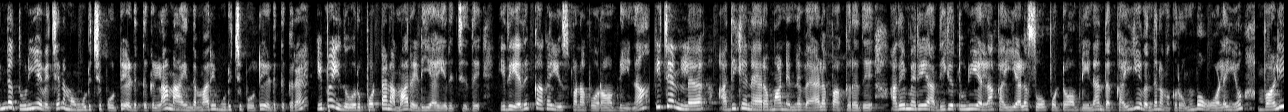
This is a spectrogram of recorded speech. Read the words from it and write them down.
இந்த துணியை வச்சு நம்ம முடிச்சு போட்டு எடுத்துக்கலாம். நான் இந்த மாதிரி முடிச்சு போட்டு எடுத்துக்கிறேன். இப்போ இது ஒரு பொட்டணமாக ரெடி ஆயிருச்சுது. இது எதுக்காக யூஸ் பண்ண போகிறோம் அப்படின்னா கிச்சனில் அதிக நேரமாக நின்று வேலை பார்க்குறது அதே மாதிரி அதிக துணியெல்லாம் கையால் சோப்பட்டோம் அப்படின்னா அந்த கையை வந்து நமக்கு ரொம்ப உலையும் வலி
